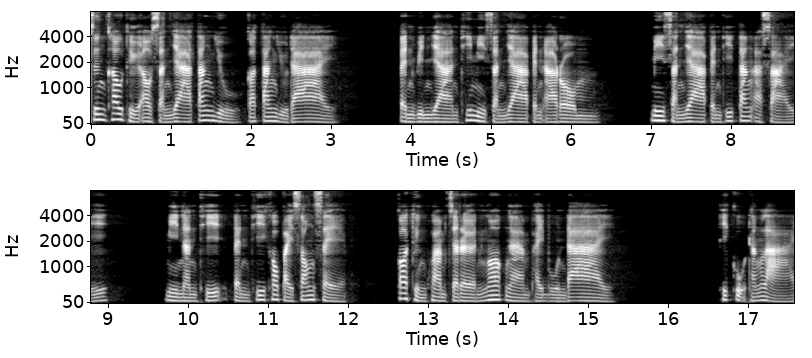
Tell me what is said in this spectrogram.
ซึ่งเข้าถือเอาสัญญาตั้งอยู่ก็ตั้งอยู่ได้ เป็นวิญญาณที่มีสัญญาเป็นอารมณ์ มีสัญญาเป็นที่ตั้งอาศัย มีนันทิเป็นที่เข้าไปซ่องเสพ ก็ถึงความเจริญงอกงามไพบูรณ์ได้พิกุทั้งหลาย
